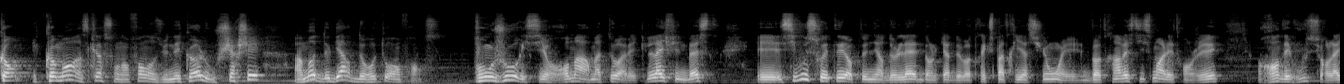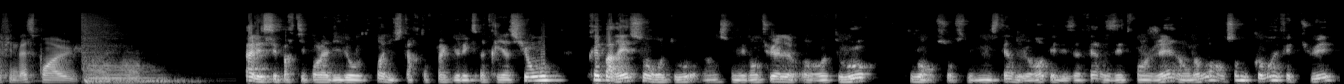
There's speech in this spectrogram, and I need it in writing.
quand et comment inscrire son enfant dans une école ou chercher un mode de garde de retour en France. Bonjour, ici Romain Armato avec Life Invest et si vous souhaitez obtenir de l'aide dans le cadre de votre expatriation et de votre investissement à l'étranger, rendez-vous sur lifeinvest.eu. Allez, c'est parti pour la vidéo 3 du Starter Pack de l'expatriation. Préparer son retour, hein, son éventuel retour, toujours en source du ministère de l'Europe et des Affaires étrangères. Et on va voir ensemble comment effectuer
